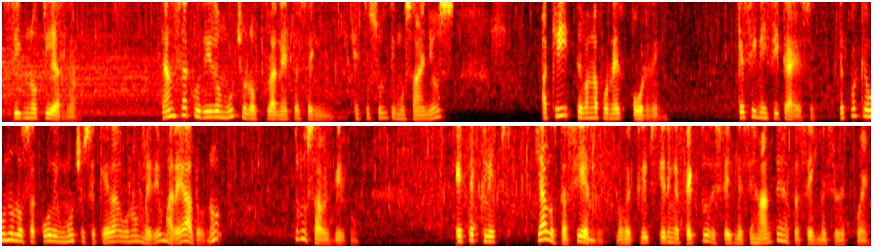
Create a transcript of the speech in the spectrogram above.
signo tierra. Te han sacudido mucho los planetas en estos últimos años. Aquí te van a poner orden. ¿Qué significa eso? Después que uno lo sacuden mucho, se queda uno medio mareado, ¿no? Tú lo sabes, Virgo. Este eclipse ya lo está haciendo. Los eclipses tienen efecto de seis meses antes hasta seis meses después.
